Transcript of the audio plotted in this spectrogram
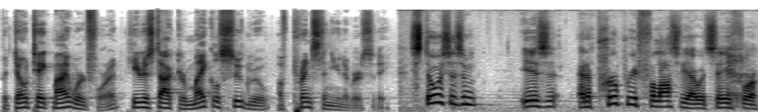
But don't take my word for it. Here is Dr. Michael Sugrue of Princeton University. Stoicism is an appropriate philosophy, I would say, for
